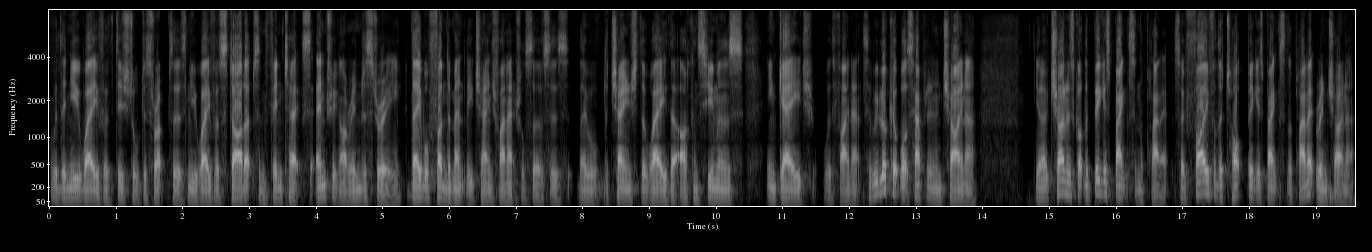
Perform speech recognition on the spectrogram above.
with the new wave of digital disruptors, new wave of startups and fintechs entering our industry, they will fundamentally change financial services. They will change the way that our consumers engage with finance. If we look at what's happening in China, you know, China's got the biggest banks in the planet. So five of the top biggest banks in the planet are in China.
